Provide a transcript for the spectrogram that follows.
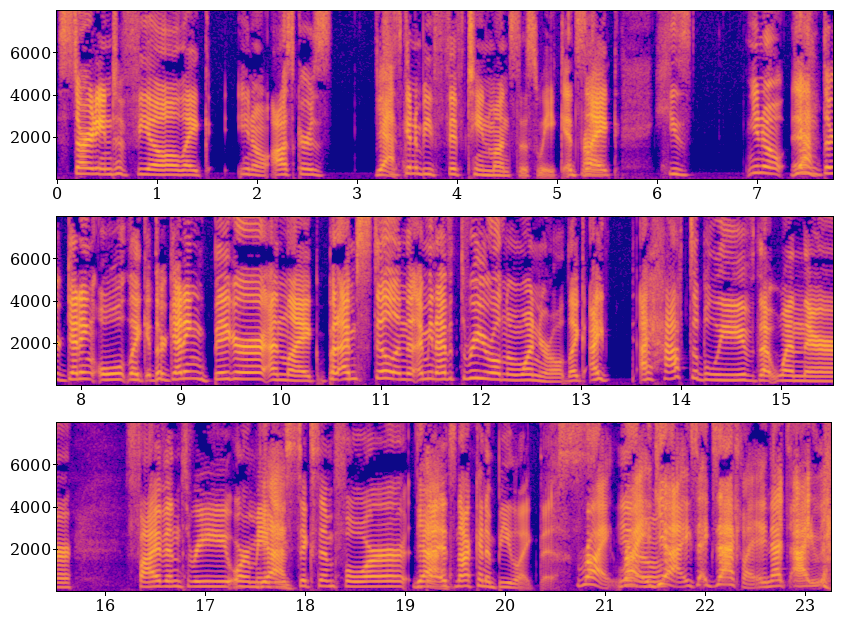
starting to feel like you know Oscar's yeah, he's going to be 15 months this week. It's Right. like he's you know, Yeah. and they're getting old, like they're getting bigger and like but I'm still in the I mean, I have a 3-year-old and a 1-year-old. Like I I have to believe that when they're 5 and 3 or maybe Yeah. 6 and 4 Yeah. that it's not going to be like this. right, you right, know? yeah, ex- exactly, and that's I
